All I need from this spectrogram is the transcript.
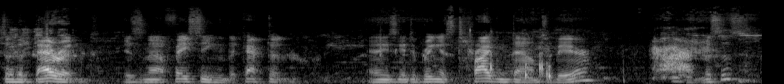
So the Baron is now facing the captain. And he's going to bring his trident down to bear. Misses.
